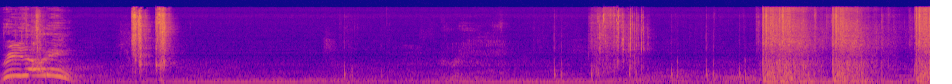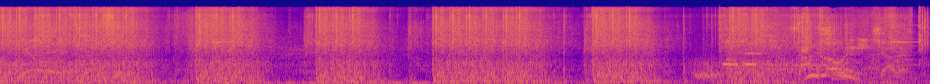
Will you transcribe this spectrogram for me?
Reloading! Stop shooting each other!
